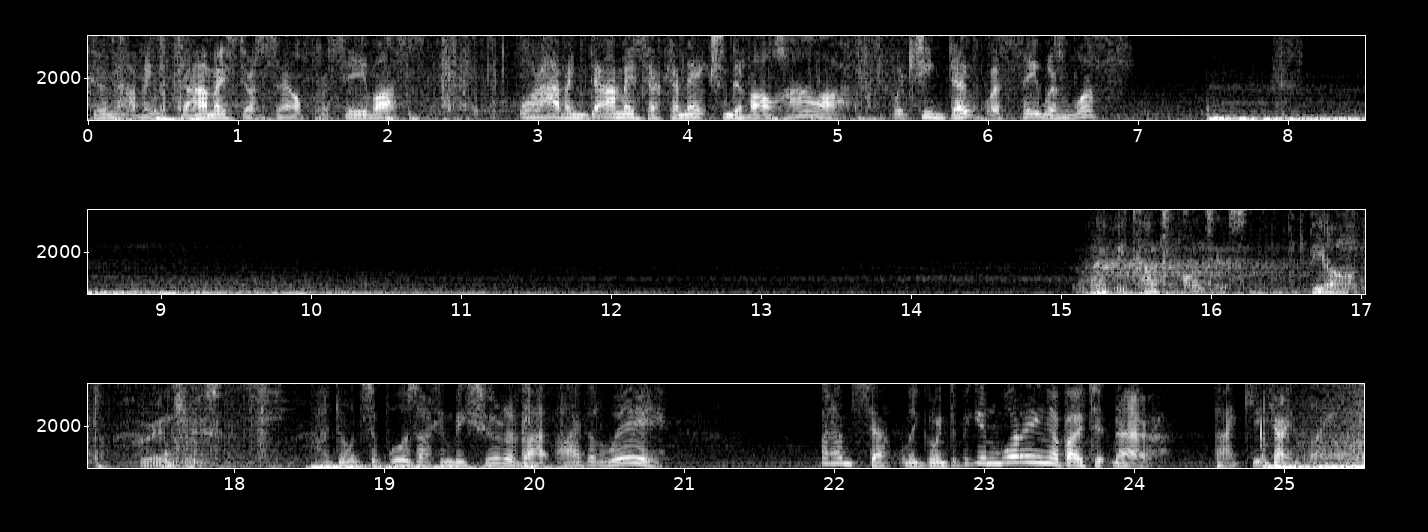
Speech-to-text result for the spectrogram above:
Having damaged herself to save us. Or having damaged her connection to Valhalla, which she'd doubtless say was worse. There be consequences beyond her injuries. I don't suppose I can be sure of that either way. But I'm certainly going to begin worrying about it now. Thank you kindly.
